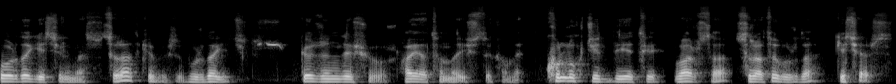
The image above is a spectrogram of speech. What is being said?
orada geçilmez. Sırat Köprüsü burada geçilir. Gözünde şuur, hayatında istikamet. Kulluk ciddiyeti varsa sıratı burada geçersin.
